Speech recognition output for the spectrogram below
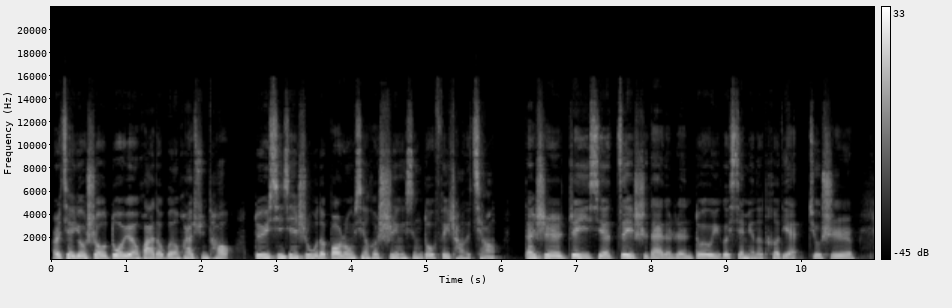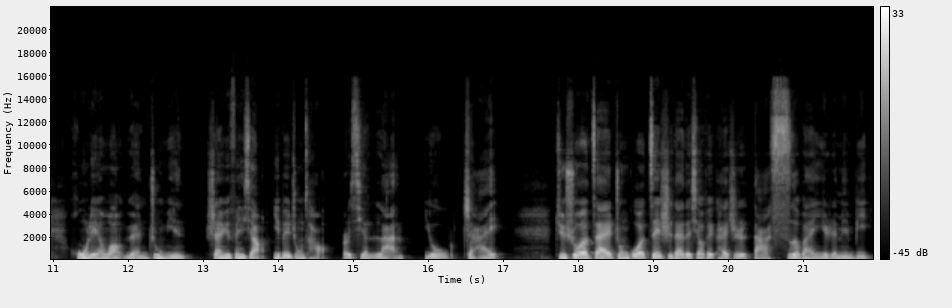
而且又受多元化的文化熏陶，对于新鲜事物的包容性和适应性都非常的强。但是这一些 Z 时代的人都有一个鲜明的特点，就是互联网原住民，善于分享，易被种草，而且懒又宅。据说在中国 Z 时代的消费开支达四万亿人民币，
